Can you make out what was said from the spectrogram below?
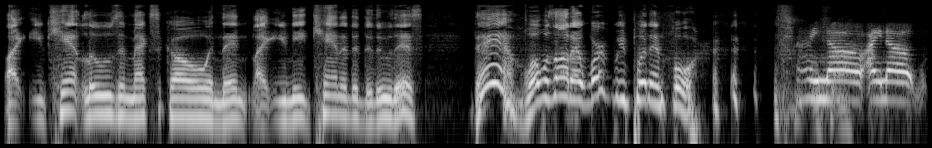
like you can't lose in Mexico and then like you need Canada to do this. Damn, what was all that work we put in for? I know, I know.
